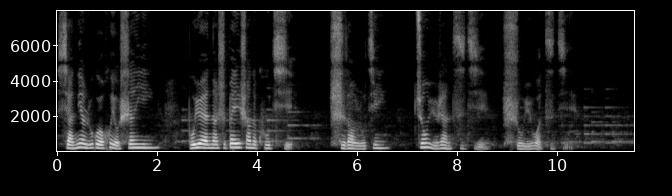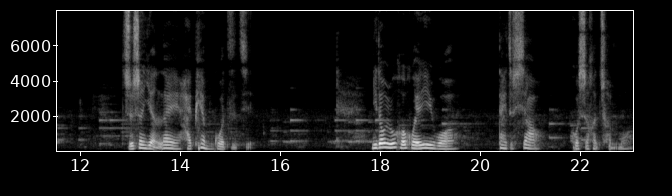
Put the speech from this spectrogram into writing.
想念如果会有声音，不愿那是悲伤的哭泣。事到如今，终于让自己属于我自己，只剩眼泪还骗不过自己。你都如何回忆我？带着笑，或是很沉默？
